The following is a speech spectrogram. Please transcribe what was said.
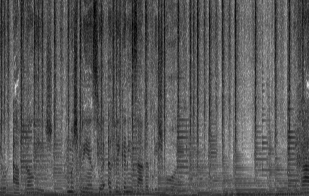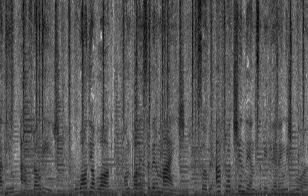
Rádio Afrolis, uma experiência africanizada de Lisboa. Rádio Afrolis, o audioblog onde podem saber mais sobre afrodescendentes a viver em Lisboa.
